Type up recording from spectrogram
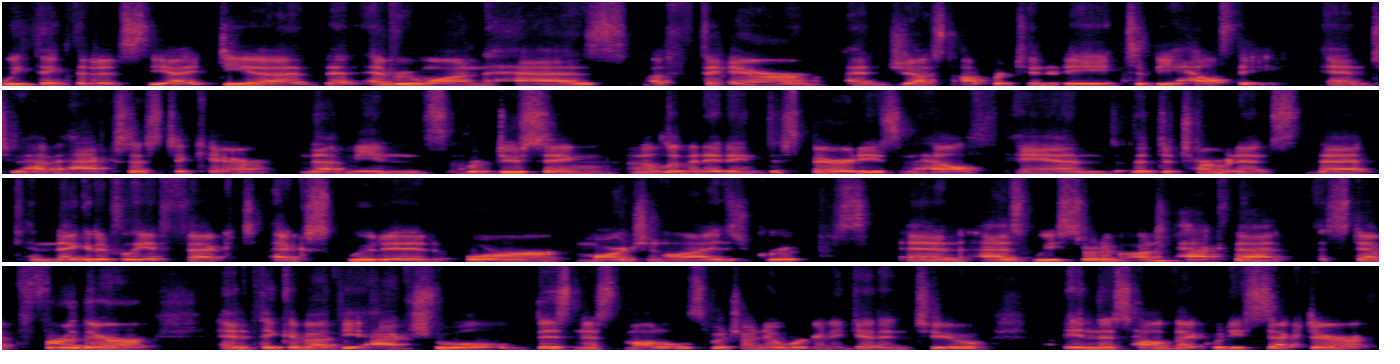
we think that it's the idea that everyone has a fair and just opportunity to be healthy and to have access to care. That means reducing and eliminating disparities in health and the determinants that can negatively affect excluded or marginalized groups. And as we sort of unpack that a step further and think about the actual business models, which I know we're going to get into in this health equity sector,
